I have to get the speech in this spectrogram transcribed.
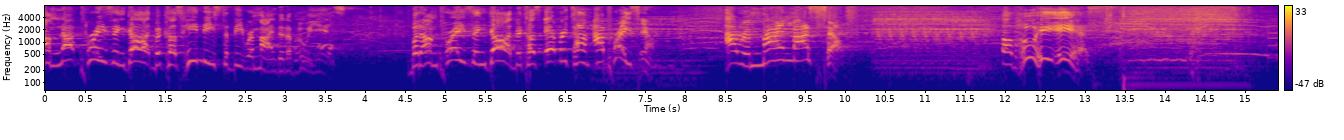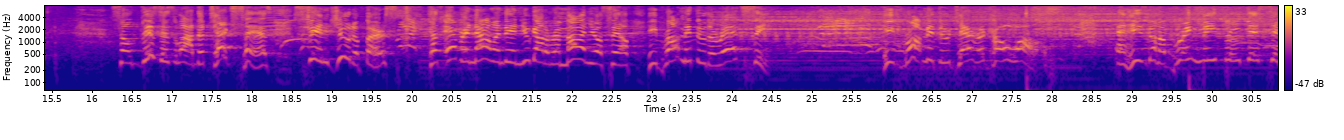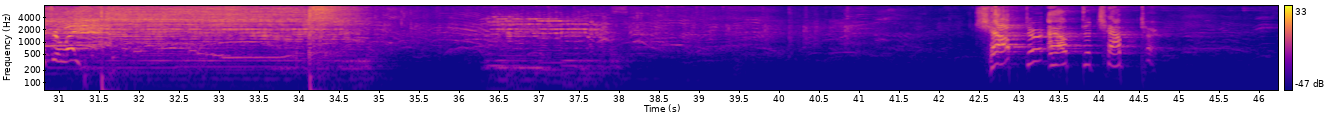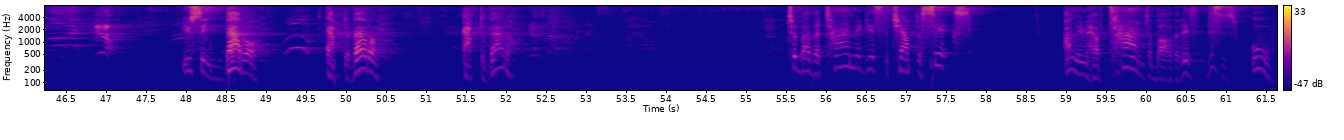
I'm not praising God because he needs to be reminded of who he is. But I'm praising God because every time I praise him, I remind myself of who he is. So this is why the text says, send Judah first, because every now and then you got to remind yourself, he brought me through the Red Sea. He brought me through Jericho walls and he's going to bring me through this situation. Chapter after chapter, you see battle after battle after battle. To by the time it gets to chapter six, I don't even have time to bother this. This is, ooh.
